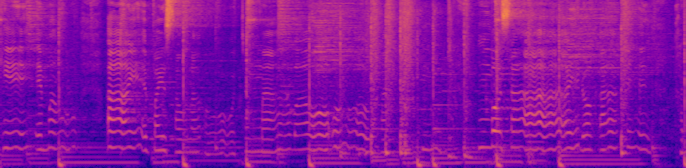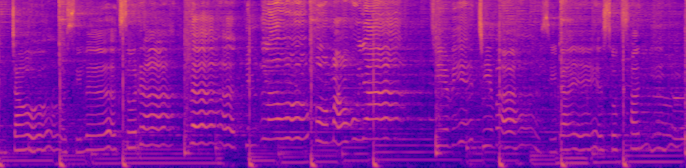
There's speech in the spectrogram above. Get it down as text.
ขี้เมาอายไปเศร้าเล่าจังมาเว้ากันบ่สายดอกอายขันเจ้าสิเลิกสุราเลิกกินเหล้าเมายาชีวิตชีวาสิได้สุขสันต์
